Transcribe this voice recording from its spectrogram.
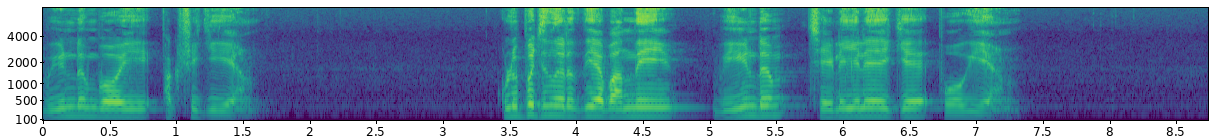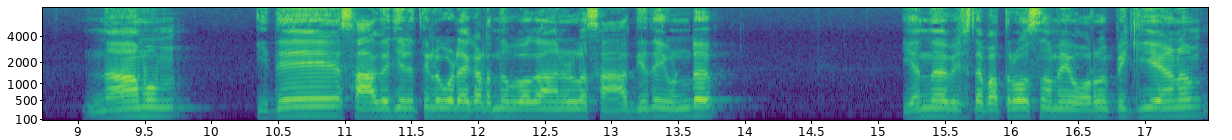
വീണ്ടും പോയി ഭക്ഷിക്കുകയാണ്. കുളിപ്പിച്ച് നിർത്തിയ പന്നി വീണ്ടും ചെളിയിലേക്ക് പോവുകയാണ്. നാമും ഇതേ സാഹചര്യത്തിലൂടെ കടന്നു പോകാനുള്ള സാധ്യതയുണ്ട് എന്ന് വിശുദ്ധ പത്രോസ് നമ്മെ ഓർമ്മിപ്പിക്കുകയാണ്.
